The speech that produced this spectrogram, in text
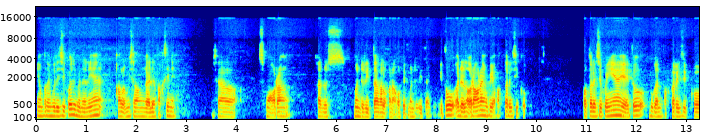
Yang paling berisiko sebenarnya kalau misal nggak ada vaksin ya, misal semua orang harus menderita kalau kena COVID menderita, itu adalah orang-orang yang punya faktor risiko. Faktor risikonya yaitu bukan faktor risiko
